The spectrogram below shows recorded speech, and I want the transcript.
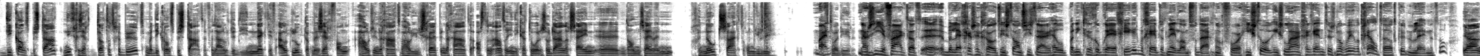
Die kans bestaat. Niet gezegd dat het gebeurt, maar die kans bestaat. En vandaar ook die negative outlook, dat men zegt van... houd in de gaten, we houden jullie scherp in de gaten. Als er een aantal indicatoren zodanig zijn... Eh, dan zijn we genoodzaakt om jullie maar nou zie je vaak dat uh, beleggers en grote instanties daar heel paniekerig op reageren. Ik begreep dat Nederland vandaag nog voor historisch lage rentes nog weer wat geld had kunnen lenen, toch? Ja,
